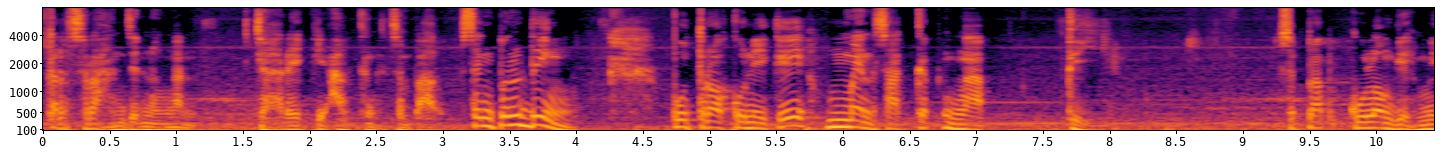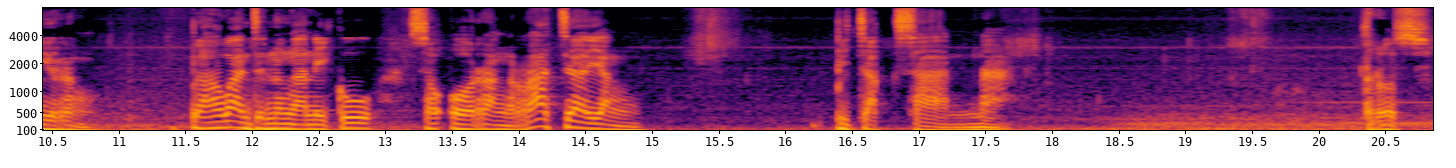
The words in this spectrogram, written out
terserah jenengan jare Ki Ageng Cempaluk sing penting putraku niki men saged ngabdi. Sebab kula nggih mireng bahwa jenengan seorang raja yang bijaksana terus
